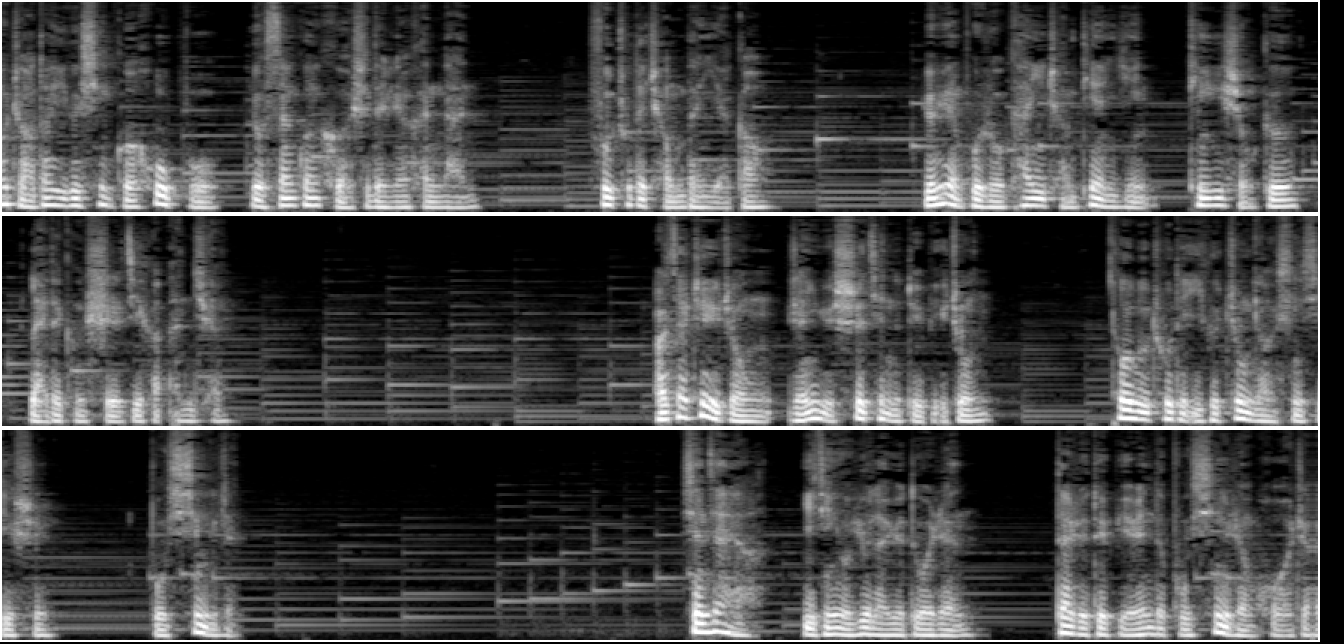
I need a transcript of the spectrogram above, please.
要找到一个性格互补又三观合适的人很难，付出的成本也高，远远不如看一场电影、听一首歌来的更实际和安全。而在这种人与事件的对比中，透露出的一个重要信息是：不信任。现在啊，已经有越来越多人带着对别人的不信任活着。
